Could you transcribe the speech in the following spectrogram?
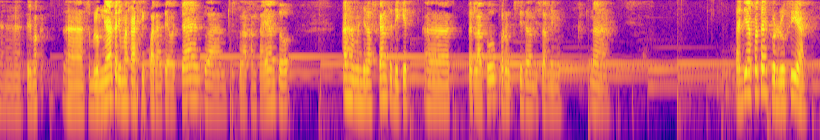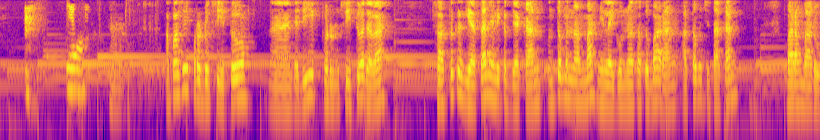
Uh, terima uh, sebelumnya terima kasih kepada Teh Ocha yang telah mempersilahkan saya untuk uh, menjelaskan sedikit uh, perilaku produksi dalam Islam ini. Nah, tadi apa teh produksi ya? Iya. Nah, apa sih produksi itu? Nah, jadi produksi itu adalah satu kegiatan yang dikerjakan untuk menambah nilai guna satu barang atau menciptakan barang baru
